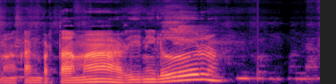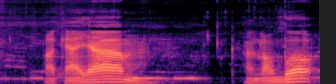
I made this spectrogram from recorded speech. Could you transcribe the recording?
Makan pertama hari ini, Lur. Pakai ayam. Dan lombok.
